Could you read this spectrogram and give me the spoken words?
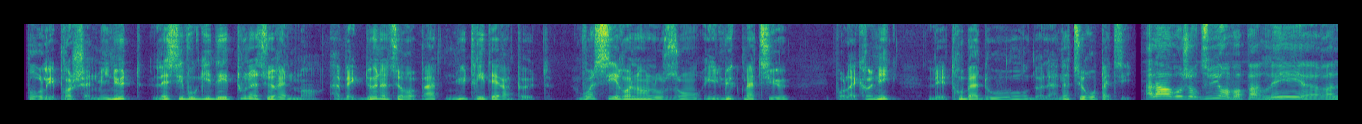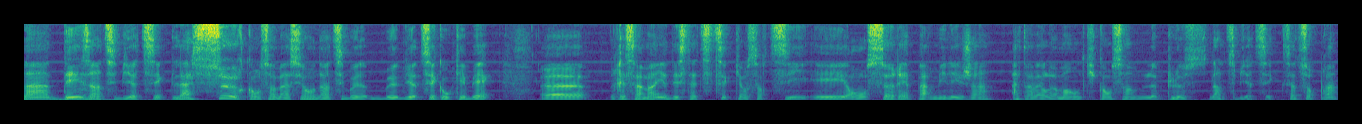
Pour les prochaines minutes, laissez-vous guider tout naturellement avec deux naturopathes nutrithérapeutes. Voici Roland Lauzon et Luc Mathieu pour la chronique Les troubadours de la naturopathie. Alors aujourd'hui, on va parler, euh, Roland, des antibiotiques, la surconsommation d'antibiotiques au Québec. Euh, récemment, il y a des statistiques qui ont sorti et on serait parmi les gens à travers le monde qui consomment le plus d'antibiotiques. Ça te surprend?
